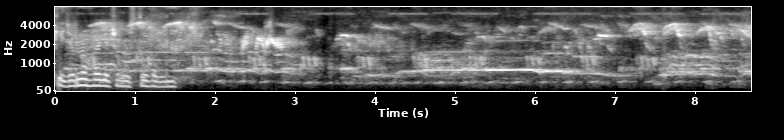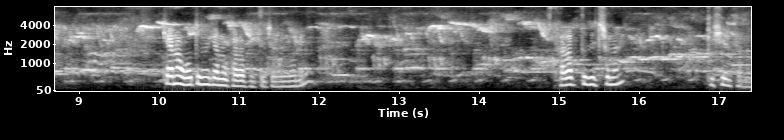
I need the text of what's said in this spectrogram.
কী জন্য হয়ে গেছে বুঝতেও পারি না কেন গো তুমি কেন খারাপ হতে চাও বলো? খারাপ তো কিছু নয়। কিসের খেলা?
